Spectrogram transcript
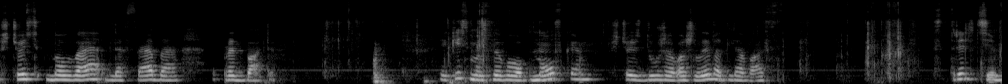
щось нове для себе придбати. Якісь, можливо, обновки, щось дуже важливе для вас. Стрільці.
